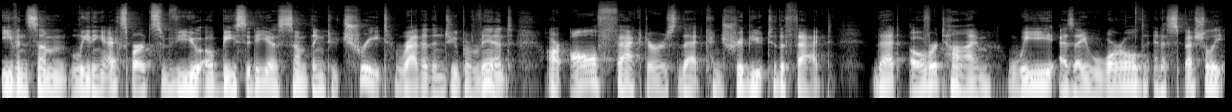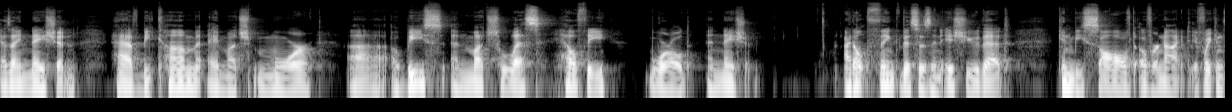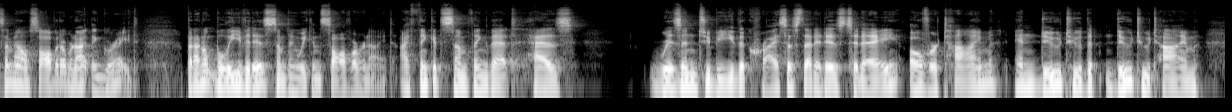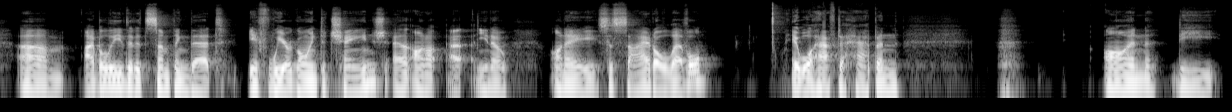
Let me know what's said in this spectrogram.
even some leading experts view obesity as something to treat rather than to prevent, are all factors that contribute to the fact that over time, we as a world and especially as a nation have become a much more uh, obese and much less healthy world and nation. I don't think this is an issue that can be solved overnight. If we can somehow solve it overnight, then great. But I don't believe it is something we can solve overnight. I think it's something that has risen to be the crisis that it is today over time and due to the due to time um, I believe that it's something that if we are going to change uh, on a uh, you know on a societal level, it will have to happen on the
